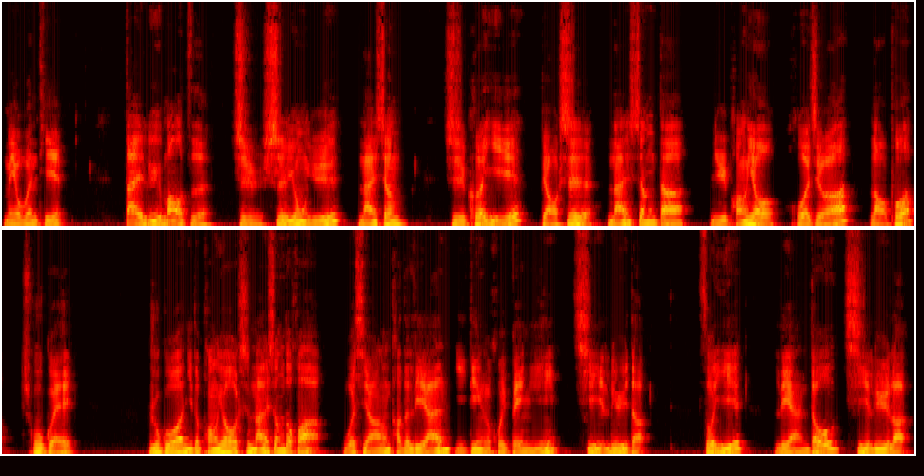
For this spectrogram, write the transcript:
没有问题。戴绿帽子只适用于男生，只可以表示男生的女朋友或者老婆出轨。如果你的朋友是男生的话，我想他的脸一定会被你气绿的，所以脸都气绿了。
